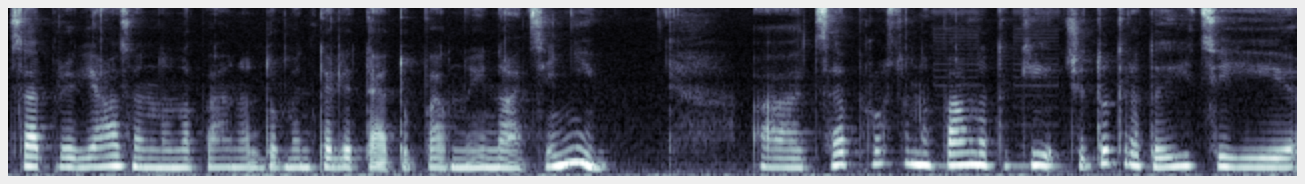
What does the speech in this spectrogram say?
це прив'язано, напевно, до менталітету певної нації. Ні. Це просто, напевно, такі чи то традиції,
